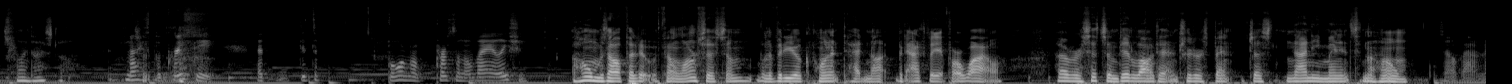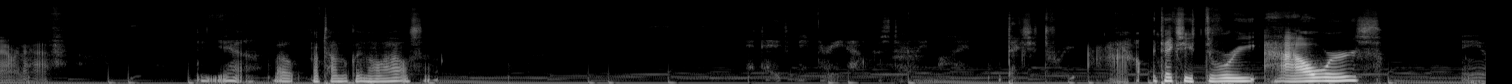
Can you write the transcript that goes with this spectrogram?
It's really nice though. Nice, but creepy. That, it's a form of personal violation. The home was outfitted with an alarm system, but the video component had not been activated for a while. However, the system did log that intruder spent just 90 minutes in the home. So about an hour and a half. Yeah, about enough time to clean the whole house. It takes you three hours. Yeah,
